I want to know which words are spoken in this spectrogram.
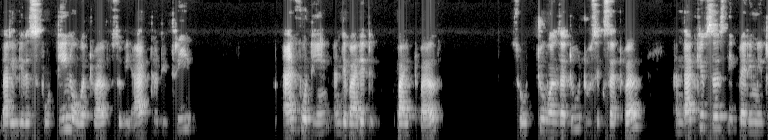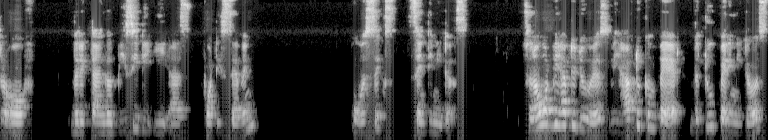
that will give us 14 over 12 so we add 33 and 14 and divide it by 12 so 2 ones are 2 2 6 are 12 and that gives us the perimeter of the rectangle BCDE as 47 over 6 centimeters so now what we have to do is we have to compare the two perimeters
